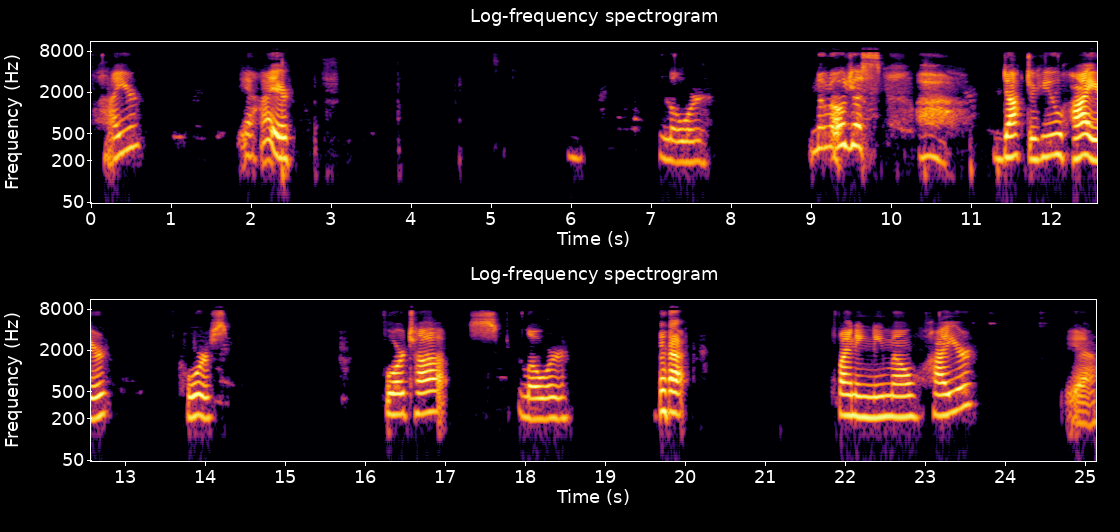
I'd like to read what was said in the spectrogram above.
Higher? Yeah, higher. Lower. No, no, just. Ah, Doctor Who, higher. Of course. Floor tops, lower. Finding Nemo, higher. Yeah.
